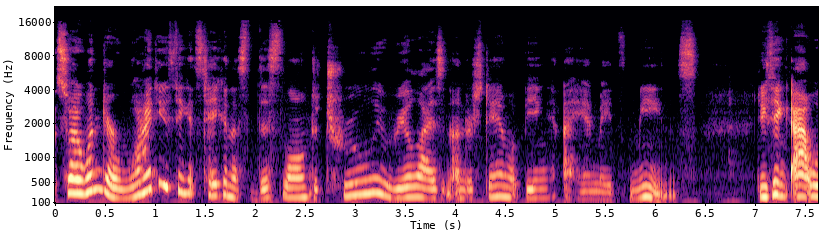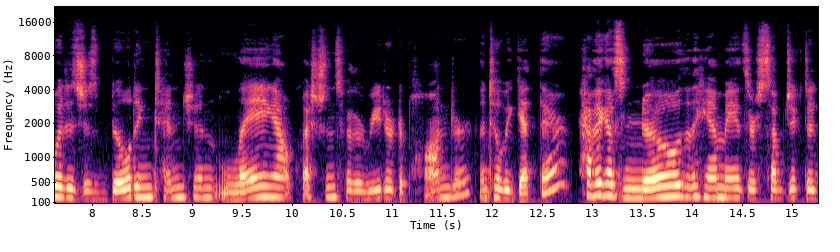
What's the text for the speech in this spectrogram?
So I wonder, why do you think it's taken us this long to truly realize and understand what being a handmaid means? Do you think Atwood is just building tension, laying out questions for the reader to ponder until we get there? Having us know that the handmaids are subjected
